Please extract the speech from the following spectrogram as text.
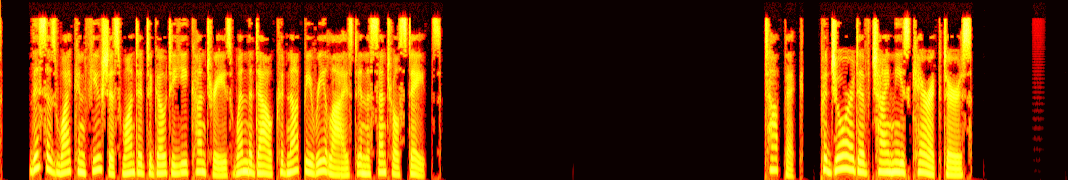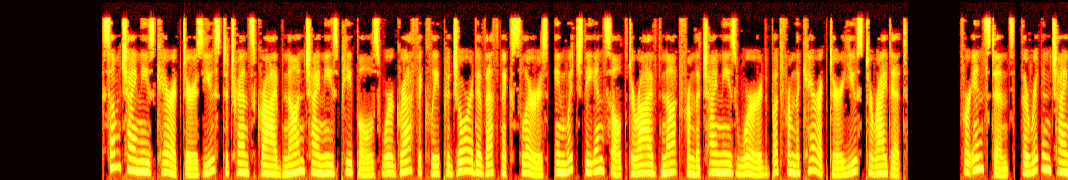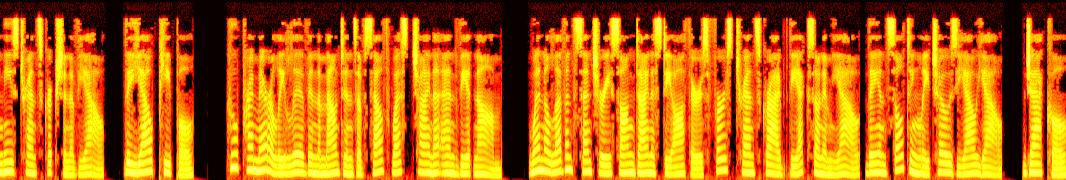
This is why Confucius wanted to go to Yi countries when the Tao could not be realized in the central states. Pejorative Chinese characters some Chinese characters used to transcribe non-Chinese peoples were graphically pejorative ethnic slurs, in which the insult derived not from the Chinese word but from the character used to write it. For instance, the written Chinese transcription of Yao, the Yao people, who primarily live in the mountains of southwest China and Vietnam. When 11th-century Song dynasty authors first transcribed the exonym Yao, they insultingly chose Yao Yao jackal,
